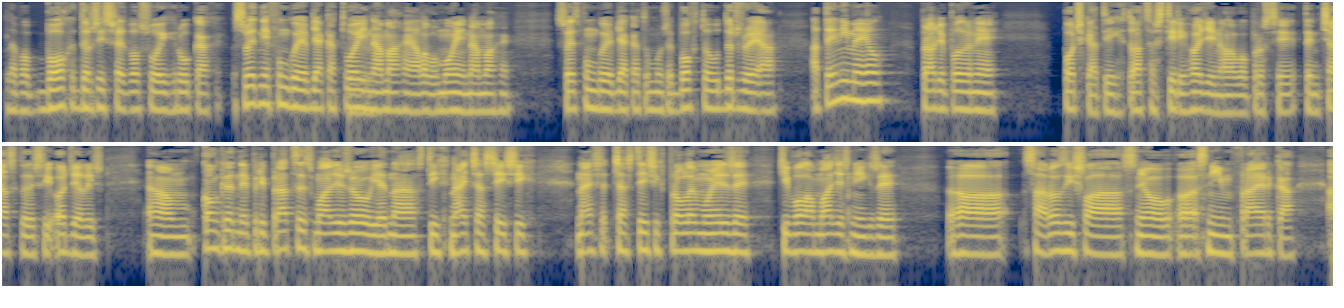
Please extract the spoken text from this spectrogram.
lebo Boh drží svet vo svojich rukách. Svet nefunguje vďaka tvojej mm. namahe alebo mojej namahe Svet funguje vďaka tomu, že Boh to udržuje a, a ten e-mail pravdepodobne počka tých 24 hodín alebo proste ten čas, ktorý si oddeliš. Um, konkrétne pri práce s mládežou jedna z tých najčastejších, najčastejších problémov je, že ti volá mládežník, že uh, sa rozišla s, ňou, uh, s ním frajerka a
